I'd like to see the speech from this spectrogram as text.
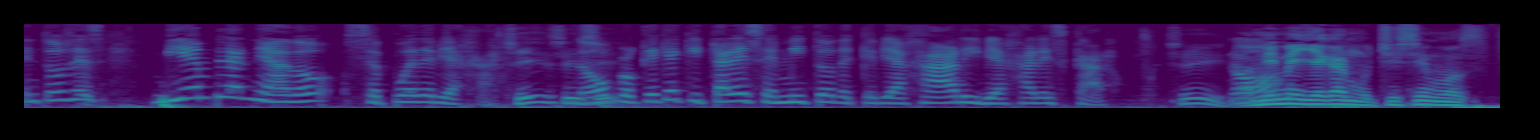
Entonces, bien planeado se puede viajar, Sí, sí, ¿no? sí. Porque hay que quitar ese mito de que viajar y viajar es caro. Sí, ¿no? a mí me llegan muchísimos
